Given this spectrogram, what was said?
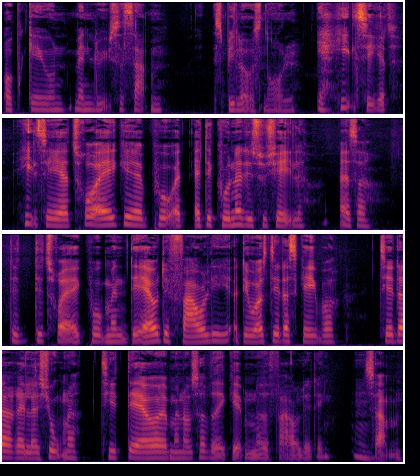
opgaven, man løser sammen, spiller også en rolle. Ja, helt sikkert. Helt sikkert. Jeg tror ikke på, at, at det kun er det sociale. Altså, det, det tror jeg ikke på, men det er jo det faglige, og det er jo også det, der skaber tættere relationer tit. Det er jo, at man også har været igennem noget fagligt ikke? Mm. sammen.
